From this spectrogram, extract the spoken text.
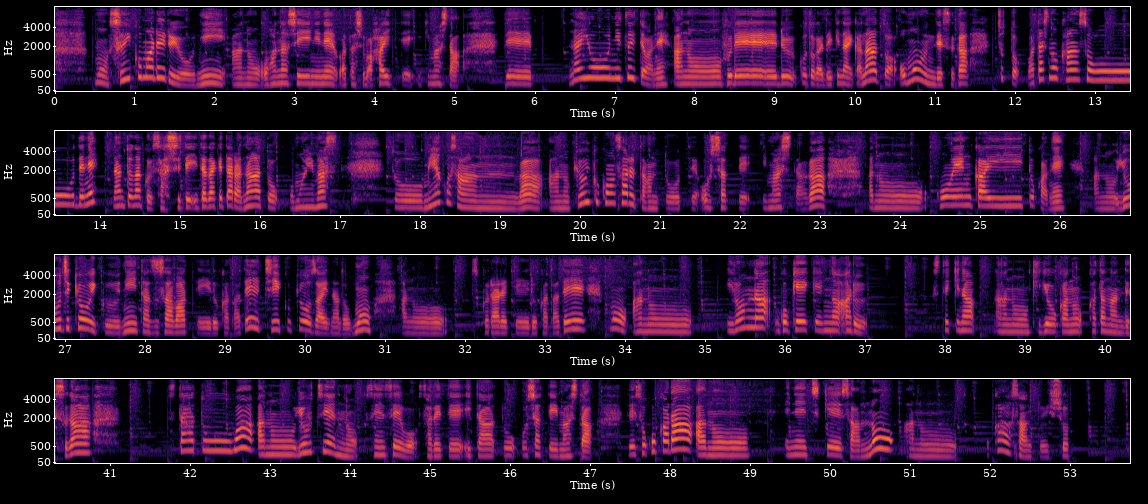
もう吸い込まれるようにあのお話にね私は入っていきました。で内容についてはね、あのー、触れることができないかなとは思うんですがちょっと私の感想でねなんとなく察していただけたらなと思います。と宮子さんはあの教育コンサルタントっておっしゃっていましたがあの講演会とかねあの幼児教育に携わっている方で地域教材などもあの作られている方でもうあのいろんなご経験がある素敵なあの起業家の方なんですがスタートはあの幼稚園の先生をされていたとおっしゃっていました。でそこからあの NHK さんのあのお母さんと一緒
